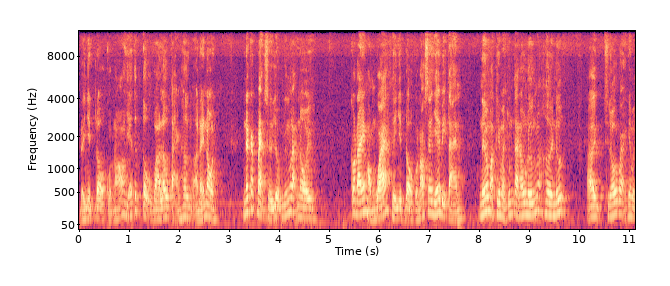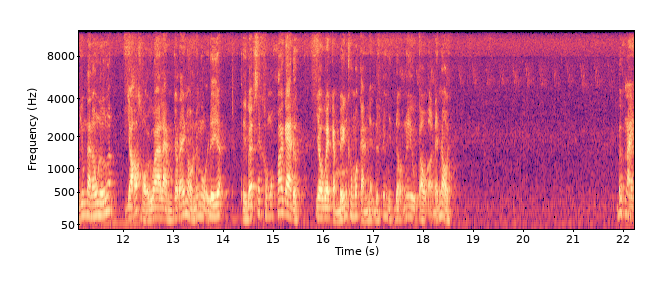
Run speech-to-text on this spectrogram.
để nhiệt độ của nó dễ tích tụ và lâu tản hơn ở đáy nồi. Nếu các bạn sử dụng những loại nồi có đáy mỏng quá thì nhiệt độ của nó sẽ dễ bị tản nếu mà khi mà chúng ta nấu nướng hơi nước à, xin lỗi các bạn khi mà chúng ta nấu nướng á, gió thổi qua làm cho đáy nồi nó nguội đi á thì bếp sẽ không có khóa ga được. Do que cảm biến không có cảm nhận được cái nhiệt độ nó yêu cầu ở đáy nồi. Bếp này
